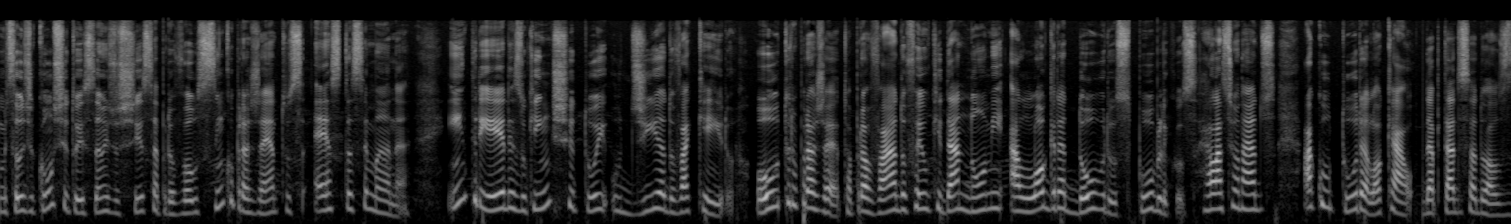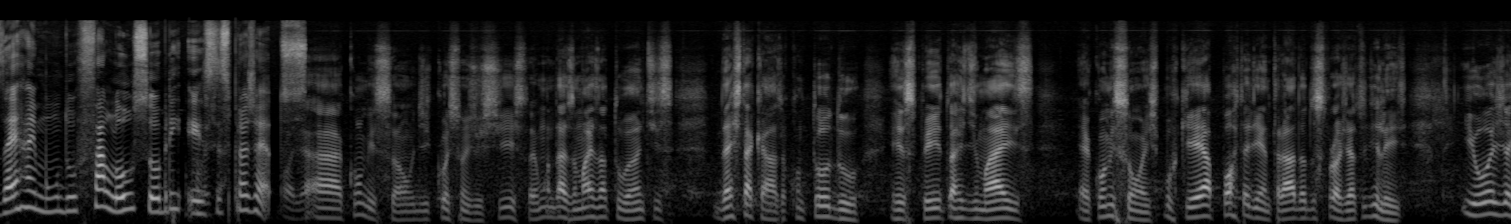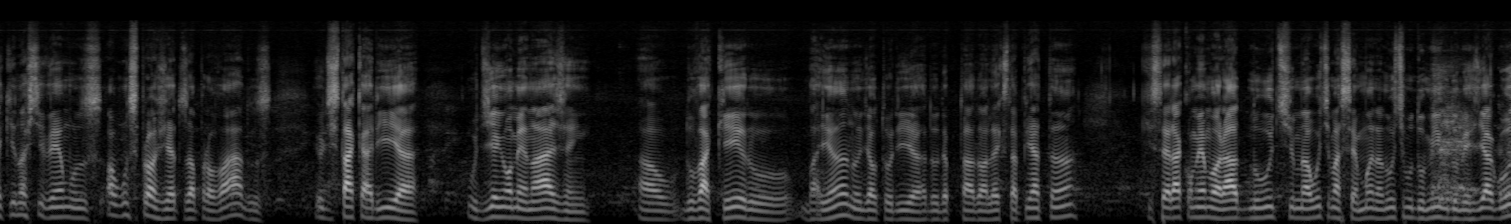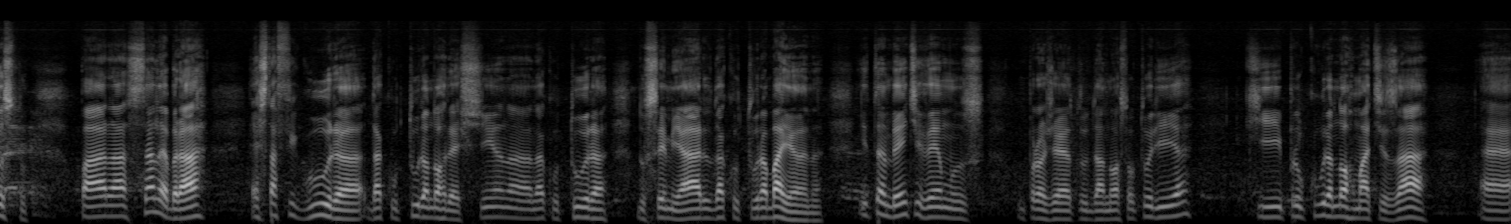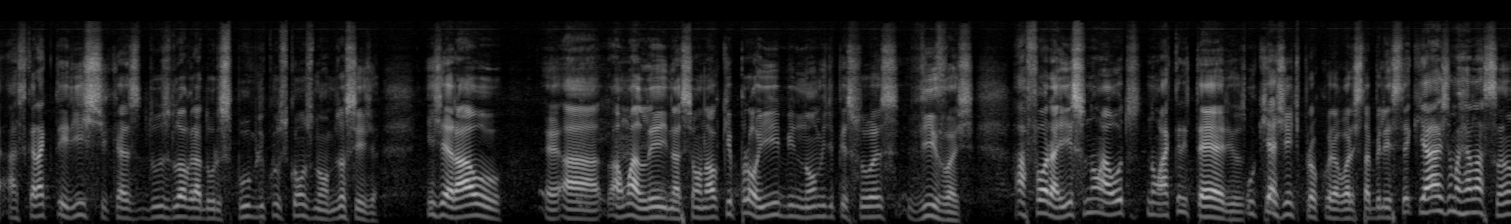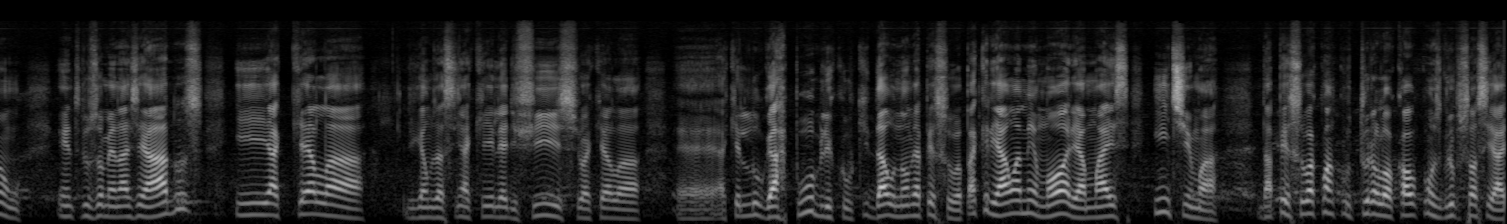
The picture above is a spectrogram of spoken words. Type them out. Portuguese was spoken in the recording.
Comissão de Constituição e Justiça aprovou cinco projetos esta semana, entre eles o que institui o Dia do Vaqueiro. Outro projeto aprovado foi o que dá nome a logradouros públicos relacionados à cultura local. O deputado estadual Zé Raimundo falou sobre esses projetos. Olha, a Comissão de Constituição e Justiça é uma das mais atuantes desta casa, com todo respeito às demais é, comissões, porque é a porta de entrada dos projetos de lei. E hoje aqui nós tivemos alguns projetos aprovados. Eu destacaria o dia em homenagem ao, do vaqueiro baiano, de autoria do deputado Alex da Piatã, que será comemorado no último, na última semana, no último domingo do mês de agosto, para celebrar esta figura da cultura nordestina, da cultura do semiárido, da cultura baiana. E também tivemos um projeto da nossa autoria, que procura normatizar é, as características dos logradouros públicos com os nomes. Ou seja, em geral, é, há, há, uma lei nacional que proíbe nome de pessoas vivas. Afora isso, não há, outros, não há critérios. O que a gente procura agora estabelecer é que haja uma relação entre os homenageados e aquela digamos assim, aquele edifício, aquela, é, aquele lugar público que dá o nome à pessoa, para criar uma memória mais íntima da pessoa com a cultura local, com os grupos sociais.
